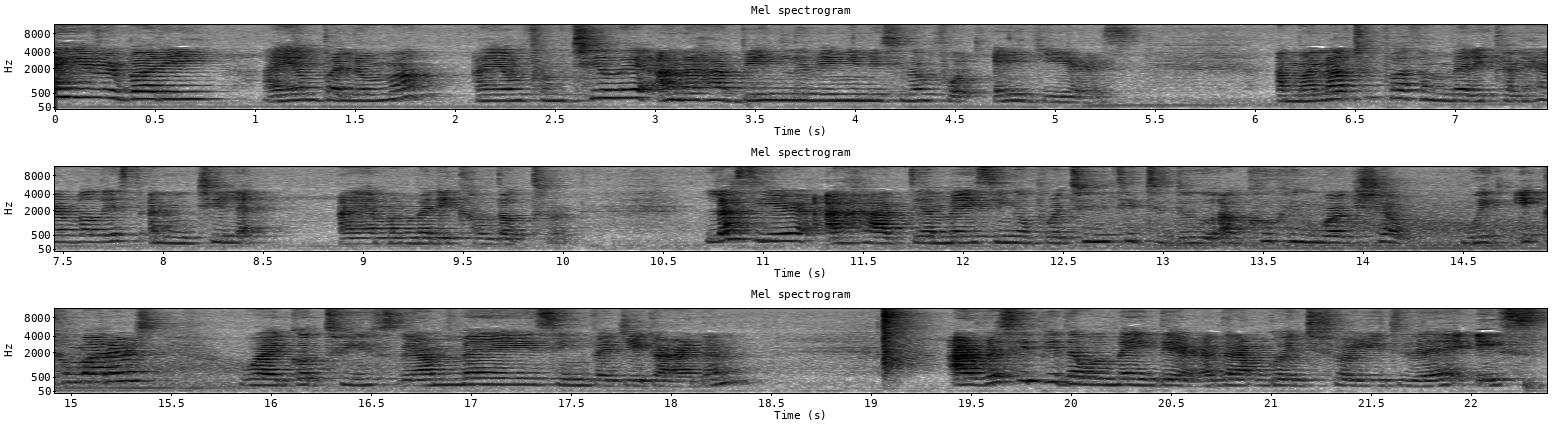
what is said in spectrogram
Hi everybody, I am Paloma. I am from Chile and I have been living in New Zealand for 8 years. I'm a naturopath American herbalist and in Chile I am a medical doctor. Last year I had the amazing opportunity to do a cooking workshop with EcoMatters where I got to use their amazing veggie garden. A recipe that we made there that I'm going to show you today is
